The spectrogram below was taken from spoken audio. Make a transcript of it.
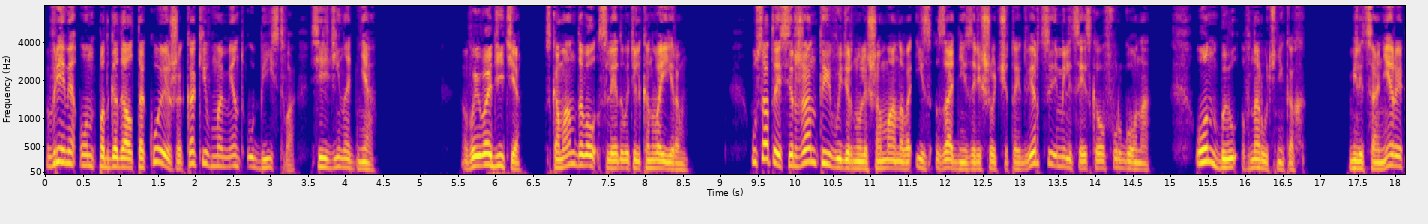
Время он подгадал такое же, как и в момент убийства, середина дня. «Выводите!» — скомандовал следователь конвоиром. Усатые сержанты выдернули Шаманова из задней зарешетчатой дверцы милицейского фургона. Он был в наручниках. Милиционеры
